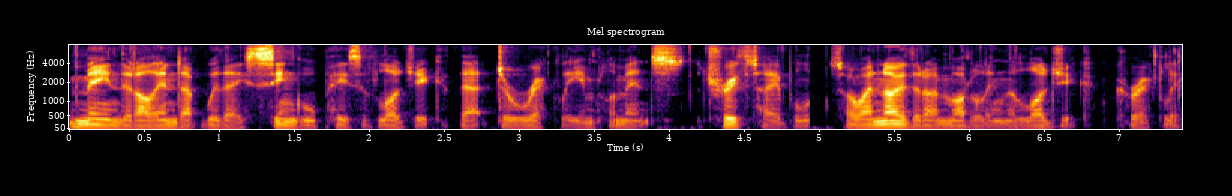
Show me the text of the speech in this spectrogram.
mean that I'll end up with a single piece of logic that directly implements the truth table, so I know that I'm modeling the logic correctly.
